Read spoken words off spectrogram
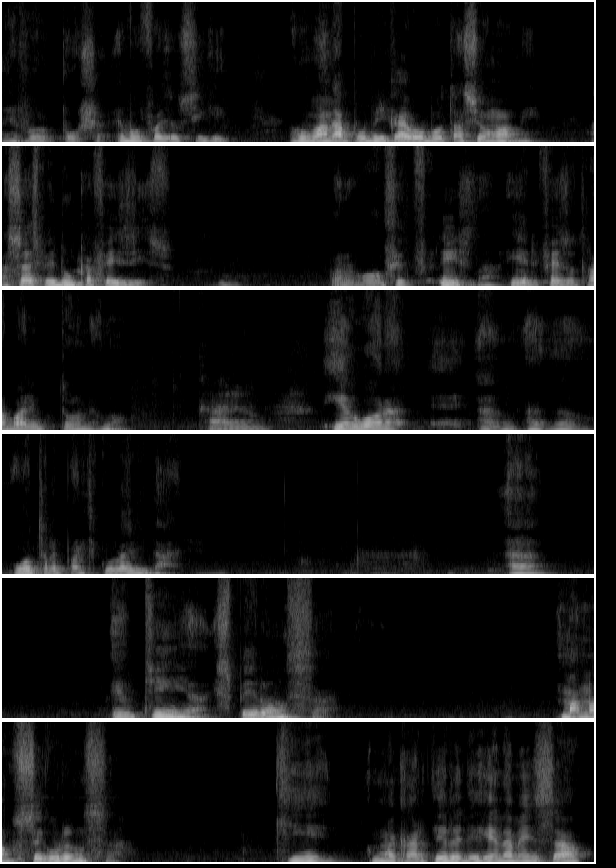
Ele falou, poxa, eu vou fazer o seguinte, eu vou mandar publicar, eu vou botar seu nome. A CESP nunca fez isso. Eu falei, oh, fico feliz, né? E ele fez o trabalho e botou no meu nome. Caramba. E agora, outra particularidade. Eu tinha esperança mas não segurança que uma carteira de renda mensal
